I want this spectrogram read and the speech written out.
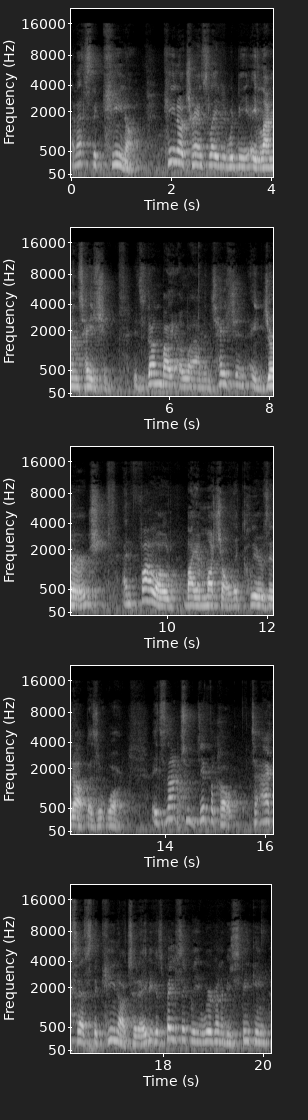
and that's the kina. Kina translated would be a lamentation. It's done by a lamentation, a dirge, and followed by a mushal that clears it up, as it were. It's not too difficult to access the kina today because basically we're going to be speaking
